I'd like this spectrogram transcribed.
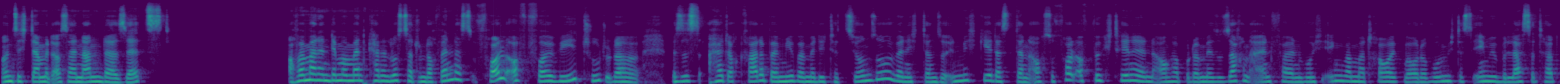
und sich damit auseinandersetzt auch wenn man in dem Moment keine Lust hat und auch wenn das voll oft voll weh tut oder es ist halt auch gerade bei mir bei Meditation so, wenn ich dann so in mich gehe, dass ich dann auch so voll oft wirklich Tränen in den Augen habe oder mir so Sachen einfallen, wo ich irgendwann mal traurig war oder wo mich das irgendwie belastet hat.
